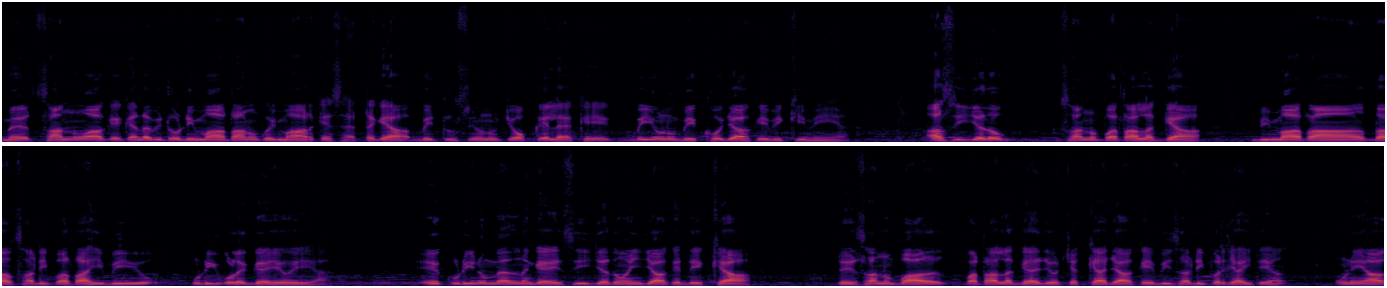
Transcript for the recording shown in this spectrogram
ਮੈਂ, ਸਾਨੂੰ ਆ ਕੇ ਕਹਿੰਦਾ ਵੀ ਤੁਹਾਡੀ ਮਾਤਾ ਨੂੰ ਕੋਈ ਮਾਰ ਕੇ ਸੱਟ ਗਿਆ, ਵੀ ਤੁਸੀਂ ਉਹਨੂੰ ਚੁੱਕ ਕੇ ਲੈ ਕੇ, ਵੀ ਉਹਨੂੰ ਵੇਖੋ ਜਾ ਕੇ ਵੀ ਕਿਵੇਂ ਆ। ਅਸੀਂ ਜਦੋਂ ਸਾਨੂੰ ਪਤਾ ਲੱਗਿਆ ਵੀ ਮਾਤਾ ਦਾ ਸਾਡੀ ਪਤਾ ਸੀ ਵੀ ਕੁੜੀ ਕੋਲੇ ਗਏ ਹੋਏ ਆ। ਇਹ ਕੁੜੀ ਨੂੰ ਮਿਲਣ ਗਏ ਸੀ, ਜਦੋਂ ਅਸੀਂ ਜਾ ਕੇ ਦੇਖਿਆ ਤੇ ਸਾਨੂੰ ਬਾਅਦ ਪਤਾ ਲੱਗਿਆ ਜੋ ਚੱਕਿਆ ਜਾ ਕੇ ਵੀ ਸਾਡੀ ਭਰਜਾਈ ਤੇ ਉਹਨੇ ਆ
